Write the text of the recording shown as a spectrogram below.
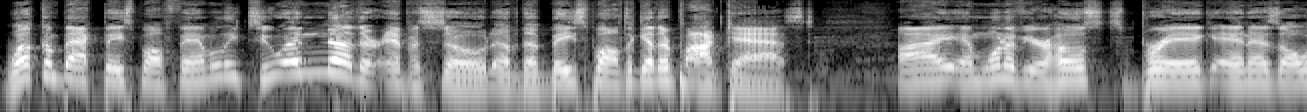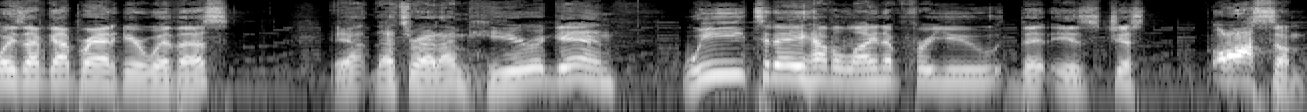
Welcome back, baseball family, to another episode of the Baseball Together podcast. I am one of your hosts, Brig, and as always, I've got Brad here with us. Yeah, that's right. I'm here again. We today have a lineup for you that is just awesome.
